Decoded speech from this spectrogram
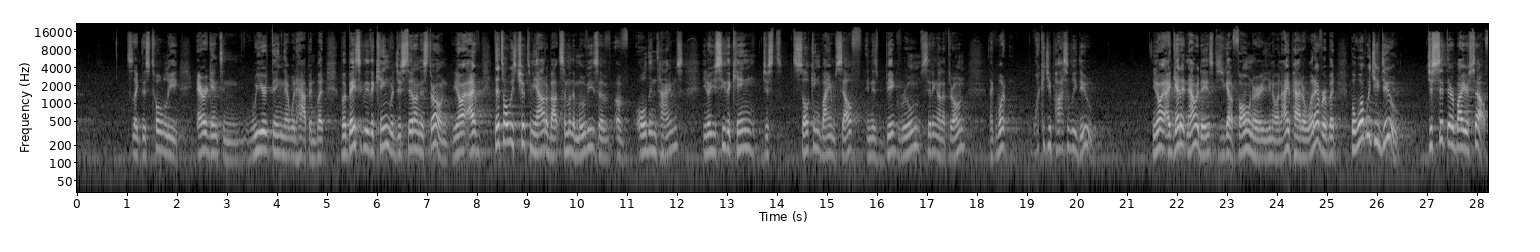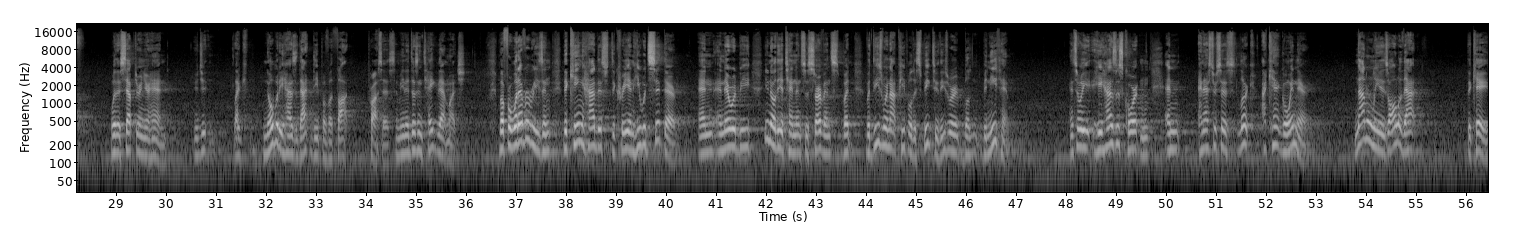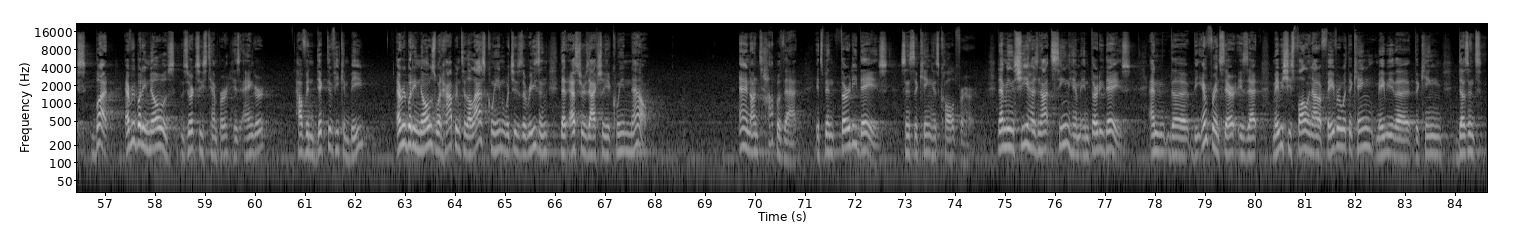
It's like this totally arrogant and weird thing that would happen. But, but basically, the king would just sit on his throne. You know, I've, that's always tripped me out about some of the movies of, of olden times. You know, you see the king just sulking by himself in his big room, sitting on a throne. Like, what, what could you possibly do? You know, I, I get it nowadays because you got a phone or, you know, an iPad or whatever, but, but what would you do? Just sit there by yourself with a scepter in your hand. You just, like, nobody has that deep of a thought process. I mean, it doesn't take that much. But for whatever reason, the king had this decree and he would sit there and, and there would be, you know, the attendants, of servants, but, but these were not people to speak to. These were beneath him. And so he, he has this court, and, and and Esther says, Look, I can't go in there. Not only is all of that the case, but everybody knows Xerxes' temper, his anger, how vindictive he can be. Everybody knows what happened to the last queen, which is the reason that Esther is actually a queen now. And on top of that, it's been 30 days since the king has called for her. That means she has not seen him in 30 days. And the, the inference there is that maybe she's fallen out of favor with the king. Maybe the, the king doesn't,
